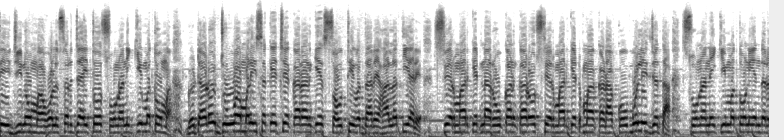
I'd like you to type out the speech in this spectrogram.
તેજીનો માહોલ સર્જાય, તો સોનાની કિંમતોમાં ઘટાડો જોવા મળી શકે છે. કારણ કે સૌથી વધારે હાલ અત્યારે શેર માર્કેટના રોકાણકારો શેર માર્કેટમાં કડાકો બોલી જતા સોનાની કિંમતોની અંદર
